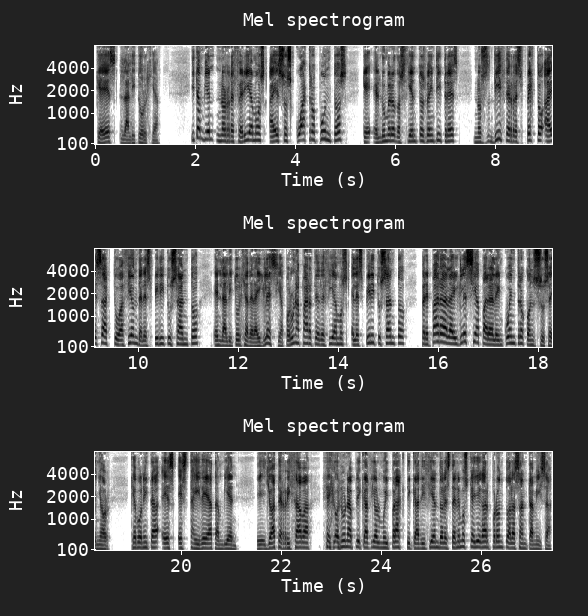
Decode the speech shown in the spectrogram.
que es la liturgia. Y también nos referíamos a esos cuatro puntos que el número 223 nos dice respecto a esa actuación del Espíritu Santo en la liturgia de la Iglesia. Por una parte decíamos, el Espíritu Santo prepara a la Iglesia para el encuentro con su Señor. Qué bonita es esta idea también. Y yo aterrizaba con una aplicación muy práctica diciéndoles tenemos que llegar pronto a la Santa Misa.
